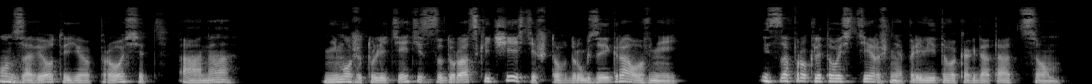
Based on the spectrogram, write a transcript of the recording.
Он зовет ее, просит, а она... Не может улететь из-за дурацкой чести, что вдруг заиграла в ней. Из-за проклятого стержня, привитого когда-то отцом.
